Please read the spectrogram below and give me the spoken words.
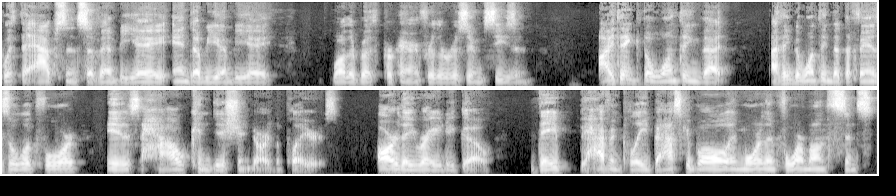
with the absence of NBA and WNBA while they're both preparing for the resumed season. I think the one thing that I think the one thing that the fans will look for is how conditioned are the players? Are they ready to go? They haven't played basketball in more than four months since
